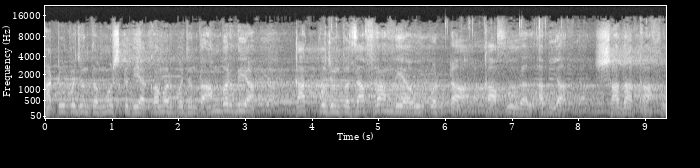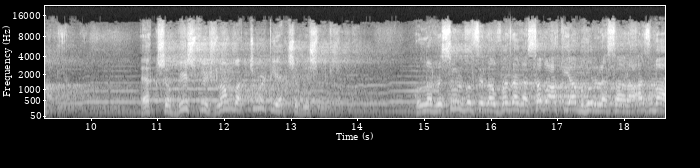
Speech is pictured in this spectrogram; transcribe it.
হাঁটু পর্যন্ত মুস্ক দিয়া, কমর পর্যন্ত আম্বর দিয়া, কাত পর্যন্ত জাফরান দিয়া, উপরটা কাফুর আল আবিয়া সাদা কাফুর দিয়া। একশো বিশ ফিট লম্বা, চুলটি একশো বিশ ফিট লম্বা। আল্লাহ রসুল বলছে, লাউ বাদাগা সাবাতি আবহুর লাসারা আজবা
